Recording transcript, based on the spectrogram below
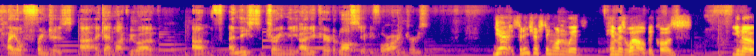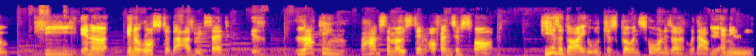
playoff fringes uh, again, like we were um, at least during the early period of last year before our injuries. Yeah, it's an interesting one with him as well because, you know, he in a in a roster that, as we've said, is lacking perhaps the most in offensive spark. He is a guy who will just go and score on his own without Yeah. any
